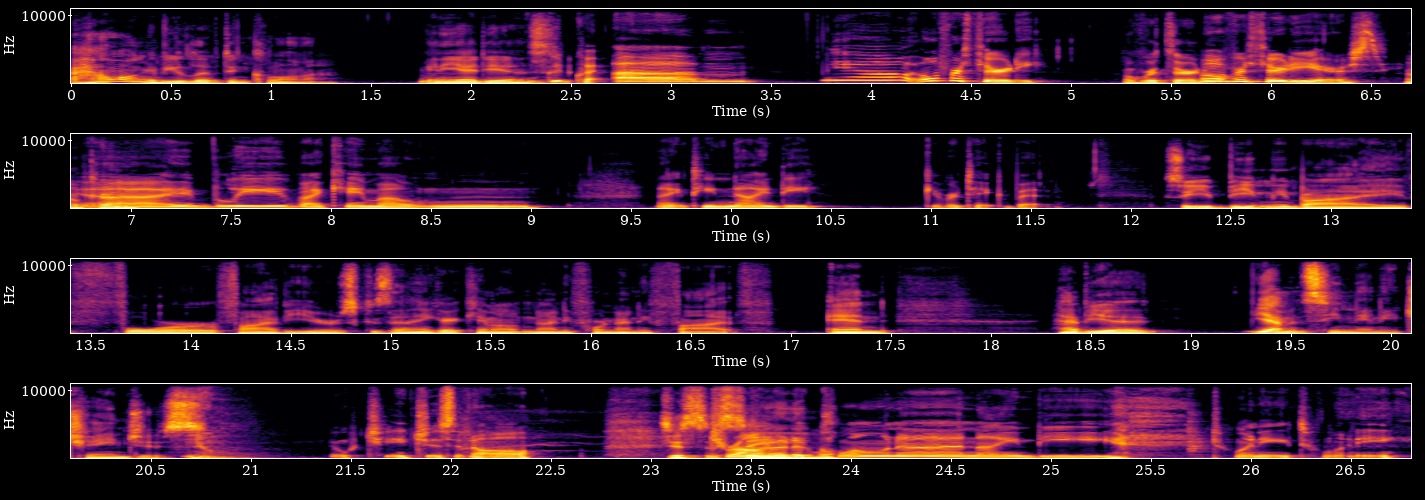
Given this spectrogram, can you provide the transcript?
how long have you lived in Kelowna? Any ideas? Good question. Um, yeah, over 30. Over thirty. Over 30 years. Okay. I believe I came out in 1990, give or take a bit. So you beat me by four or five years because I think I came out in 94, 95. And have you? You haven't seen any changes. No no changes at all. Just the Toronto to. Kelowna, 90, 2020.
